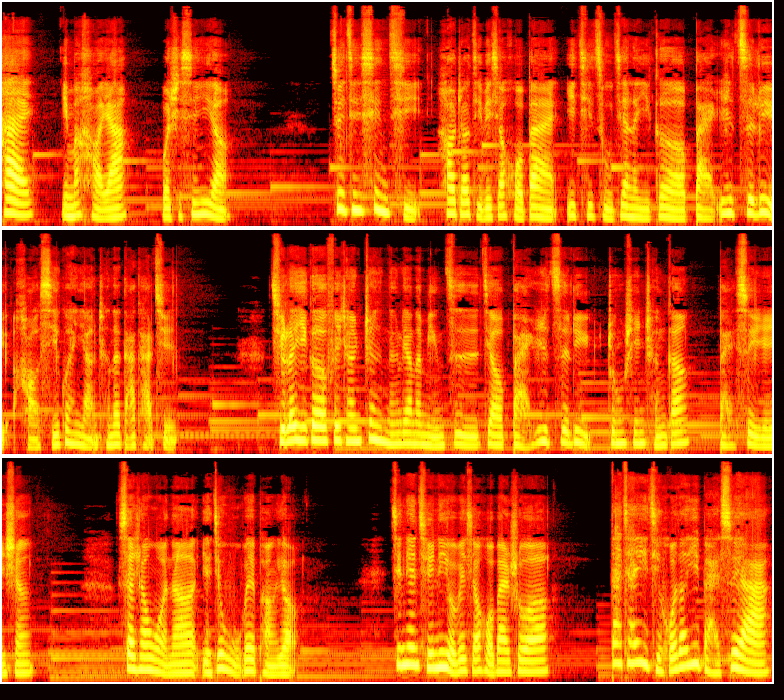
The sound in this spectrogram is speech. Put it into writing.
嗨，你们好呀，我是新颖。最近兴起，号召几位小伙伴一起组建了一个百日自律好习惯养成的打卡群，取了一个非常正能量的名字，叫“百日自律，终身成钢，百岁人生”。算上我呢，也就五位朋友。今天群里有位小伙伴说：“大家一起活到一百岁啊！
